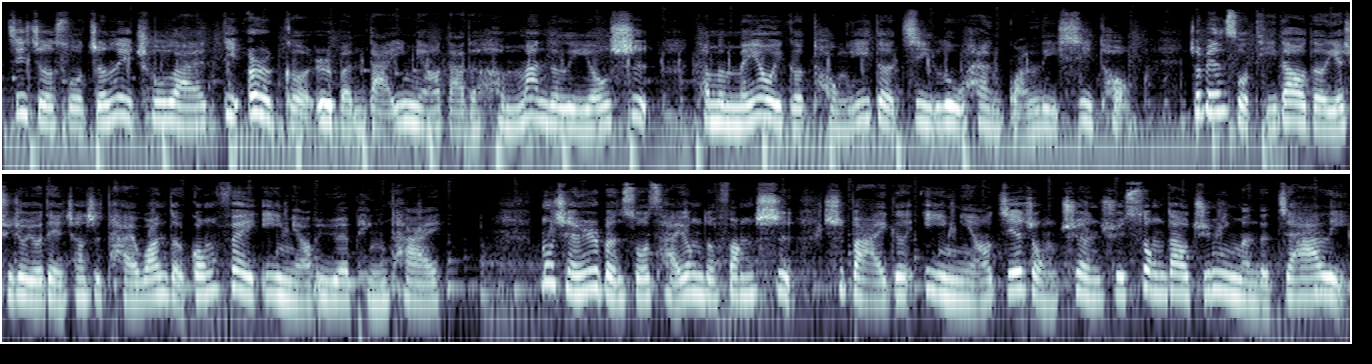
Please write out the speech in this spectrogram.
记者所整理出来第二个日本打疫苗打得很慢的理由是，他们没有一个统一的记录和管理系统。这边所提到的，也许就有点像是台湾的公费疫苗预约平台。目前日本所采用的方式是把一个疫苗接种券去送到居民们的家里，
